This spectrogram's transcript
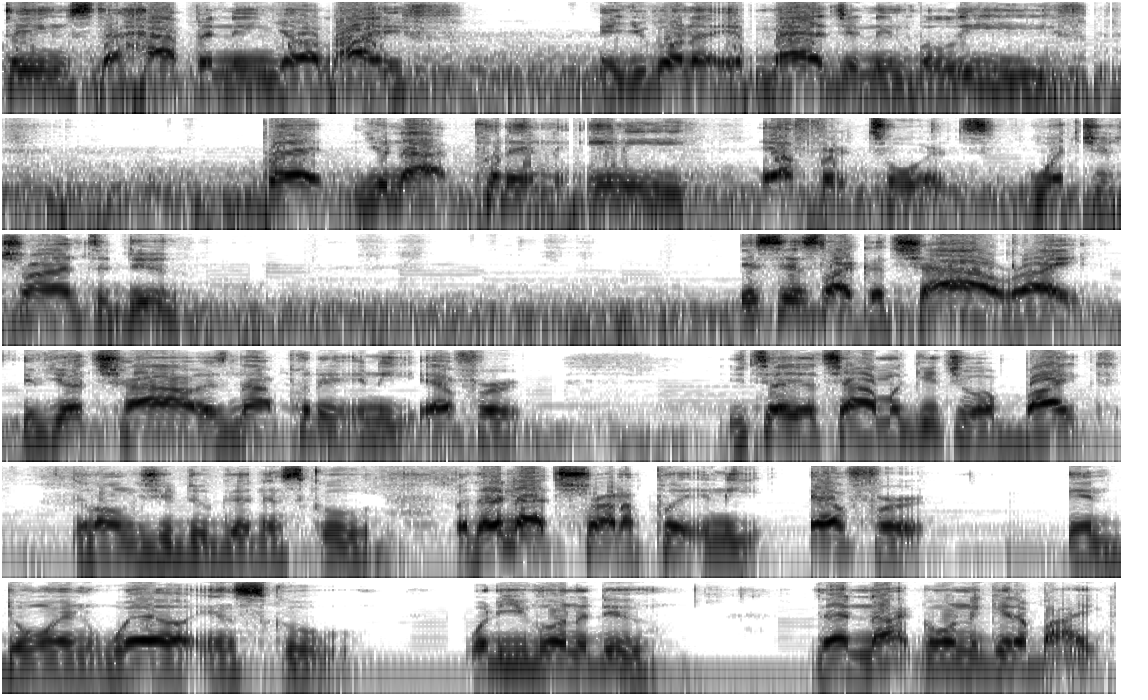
things to happen in your life and you're going to imagine and believe but you're not putting any effort towards what you're trying to do. It's just like a child, right? If your child is not putting any effort, you tell your child, I'm gonna get you a bike as long as you do good in school. But they're not trying to put any effort in doing well in school. What are you to do? They're not going to get a bike.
